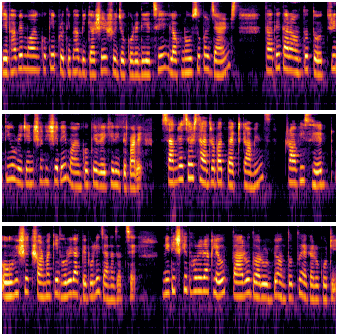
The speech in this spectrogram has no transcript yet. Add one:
যেভাবে ময়ঙ্ককে প্রতিভা বিকাশের সুযোগ করে দিয়েছে লখনৌ সুপার জায়ান্টস, তাতে তারা অন্তত তৃতীয় রিটেনশন হিসেবে ময়ঙ্ককে রেখে দিতে পারে। Sunrisers Hyderabad Pat Cummins, Travis Head ও অভিষেক শর্মাকে ধরে রাখবে বলে জানা যাচ্ছে। নীতিশকে ধরে রাখলেও তারও দর উঠবে অন্তত এগারো কোটি।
